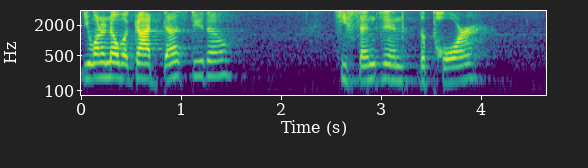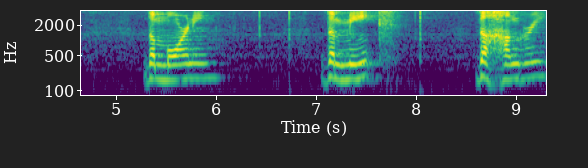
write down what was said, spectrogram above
You want to know what God does do, though? He sends in the poor, the mourning, the meek, the hungry,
